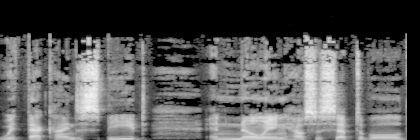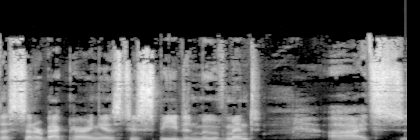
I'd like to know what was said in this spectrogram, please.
with that kind of speed and knowing how susceptible the center back pairing is to speed and movement, uh, it's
